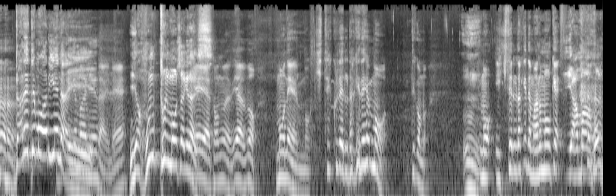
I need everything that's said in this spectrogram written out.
誰でもありえない。でもありえないね。いや本当に申し訳ないいやいやですとんでもない。いやもうもうねもう来てくれるだけでもうてかもうもう生きてるだけで丸儲け。いやまあ本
